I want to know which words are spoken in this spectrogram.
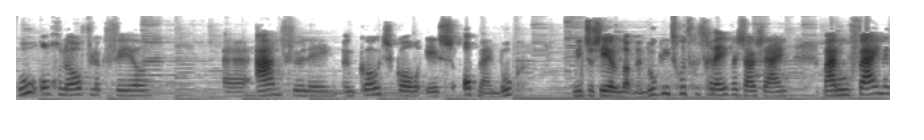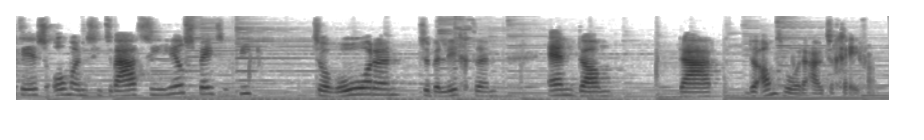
hoe ongelooflijk veel uh, aanvulling een coachcall is op mijn boek. Niet zozeer omdat mijn boek niet goed geschreven zou zijn, maar hoe fijn het is om een situatie heel specifiek te horen, te belichten en dan daar de antwoorden uit te geven.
